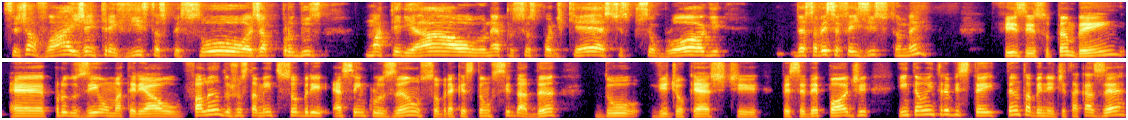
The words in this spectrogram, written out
você já vai, já entrevista as pessoas, já produz material né, para os seus podcasts, para o seu blog. Dessa vez você fez isso também? Fiz isso também, é, produzi um material falando justamente sobre essa inclusão, sobre a questão cidadã do videocast PCD Pod. Então entrevistei tanto a Benedita Casé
